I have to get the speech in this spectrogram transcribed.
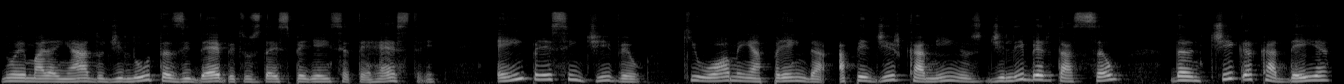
No emaranhado de lutas e débitos da experiência terrestre, é imprescindível que o homem aprenda a pedir caminhos de libertação da antiga cadeia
